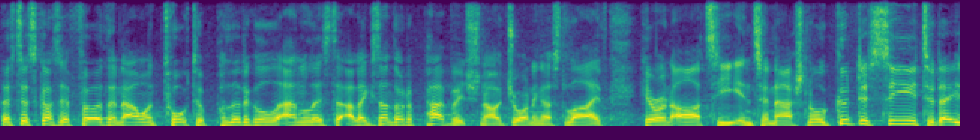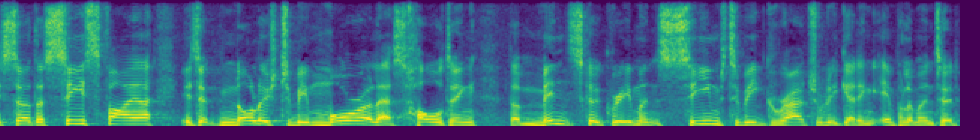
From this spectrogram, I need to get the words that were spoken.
Let's discuss it further now and talk to political analyst Alexander Pavic, now joining us live here on RT International. Good to see you today, sir. The ceasefire is acknowledged to be more or less holding. The Minsk agreement seems to be gradually getting implemented.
